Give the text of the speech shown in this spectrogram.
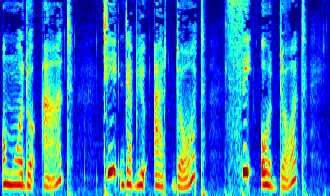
pomodo at twr co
